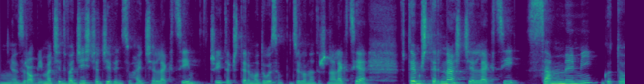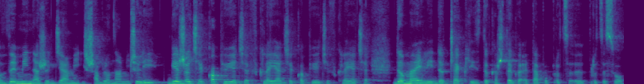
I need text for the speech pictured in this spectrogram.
mm, zrobi. Macie 29, słuchajcie, lekcji, czyli te cztery moduły są podzielone też na lekcje, w tym 14 lekcji z samymi gotowymi narzędziami i szablonami, czyli bierzecie, kopiujecie, wklejacie, kopiujecie, wklejacie do maili, do checklist, do każdego etapu procesu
